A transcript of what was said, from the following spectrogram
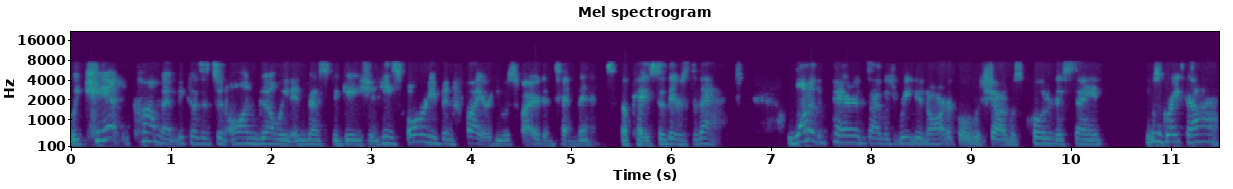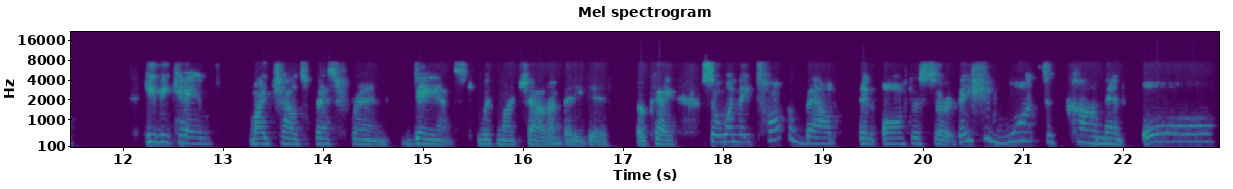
We can't comment because it's an ongoing investigation. He's already been fired. He was fired in 10 minutes. Okay, so there's that. One of the parents, I was reading an article, with, Rashad was quoted as saying, he was a great guy. He became my child's best friend, danced with my child. I bet he did. Okay. So when they talk about an officer, they should want to comment all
